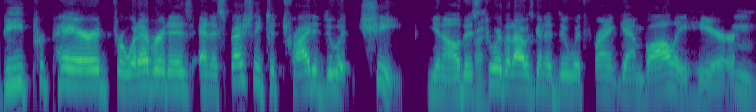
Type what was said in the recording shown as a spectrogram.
be prepared for whatever it is and especially to try to do it cheap. You know, this Right. tour that I was going to do with Frank Gambale here Mm,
